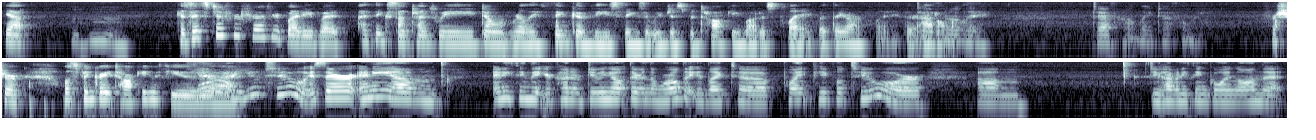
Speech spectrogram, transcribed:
Yeah. hmm Because it's different for everybody, but I think sometimes we don't really think of these things that we've just been talking about as play, but they are play. They're adult play. definitely, definitely, definitely. For sure. Well, it's been great talking with you. Yeah, uh, you too. Is there any um anything that you're kind of doing out there in the world that you'd like to point people to, or um, do you have anything going on that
